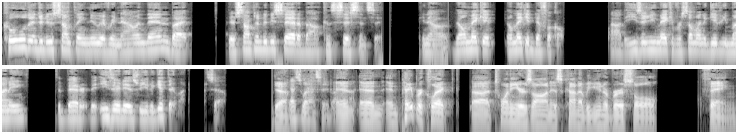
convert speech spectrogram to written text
cool to introduce something new every now and then, but there's something to be said about consistency. You know, don't make it don't make it difficult. Uh, the easier you make it for someone to give you money, the better, the easier it is for you to get their money. So, yeah, that's what I say. and that. and and pay per click, uh, twenty years on, is kind of a universal thing.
